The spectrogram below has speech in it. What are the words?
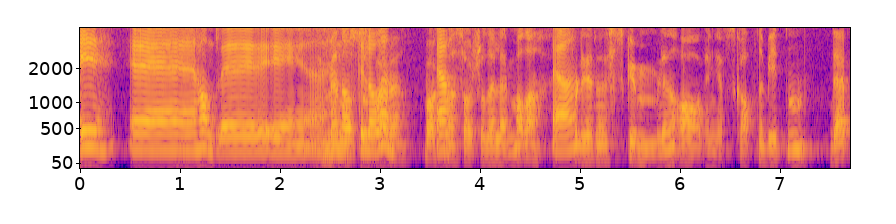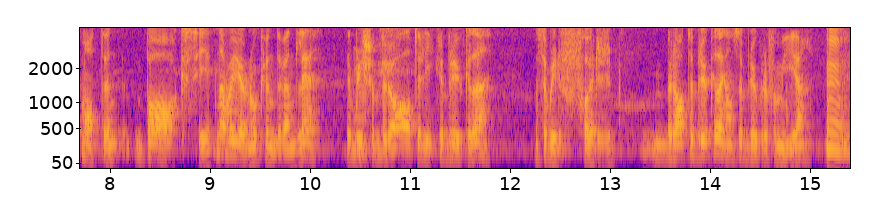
i eh, handler i henhold til loven. Men også bare bak med social dilemma, da. Ja. Fordi den skumle, avhengighetsskapende biten, det er på en måte baksiden av å gjøre noe kundevennlig. Det blir så bra at du liker å bruke det. Men så blir det for bra at du bruker det, kanskje du bruker det for mye. Mm.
